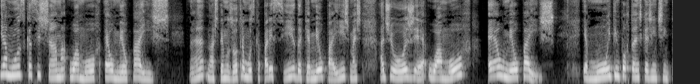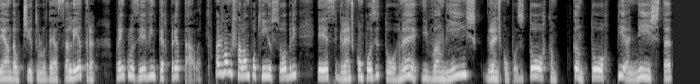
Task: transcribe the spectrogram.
e a música se chama O Amor é o Meu País. Né? Nós temos outra música parecida que é Meu País, mas a de hoje é O Amor é o Meu País. E é muito importante que a gente entenda o título dessa letra para inclusive interpretá-la. Mas vamos falar um pouquinho sobre esse grande compositor, né? Ivan Lins, grande compositor, cantor, pianista,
